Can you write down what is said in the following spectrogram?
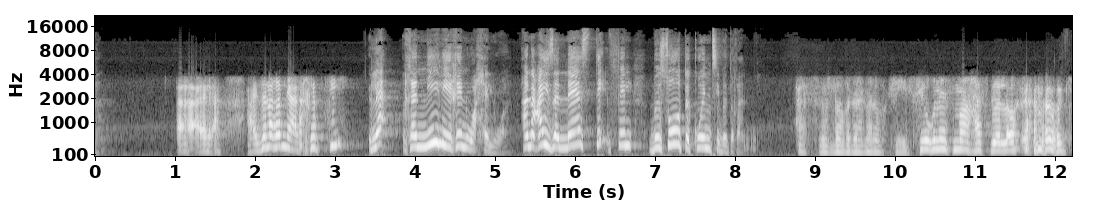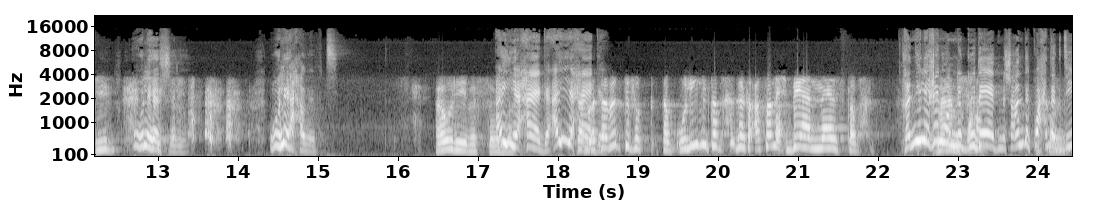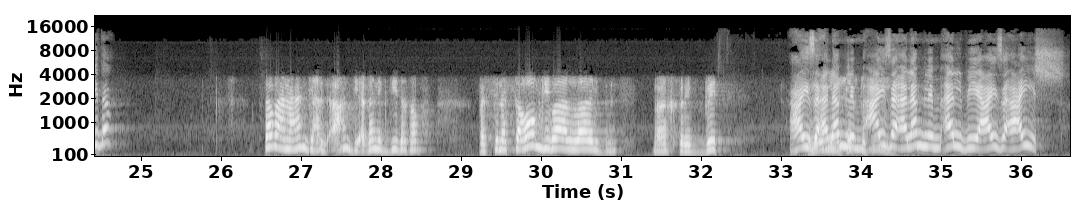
ع- عايزين أغني على خيبتي لا غني لي غنوة حلوة. أنا عايزة الناس تقفل بصوتك وأنتي بتغني. حسبي الله ونعم الوكيل. في أغنية اسمها حسبي الله ونعم الوكيل. قولي يا شيرين. قولي يا حبيبتي. أقول إيه بس؟ والله. أي حاجة أي طب طب حاجة أنت فك... طب قولي لي طب حاجة أصالح بيها الناس. طب غني لي غنوه من الجداد. مش عندك واحدة. جديدة؟ طبعا عندي حاجة... عندي أغاني جديدة طبعا. بس نساهم لي بقى الله يخرب بيت. عايزة ألملم. عايزة ألملم قلبي عايزة أعيش.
